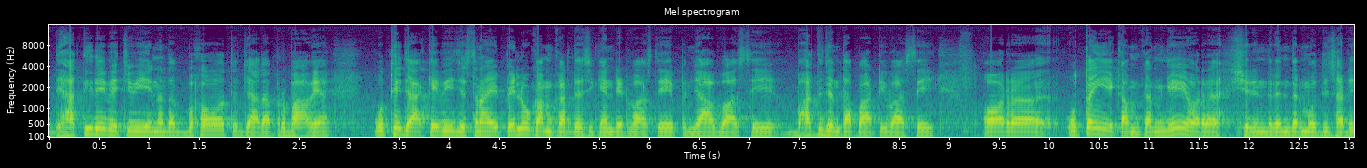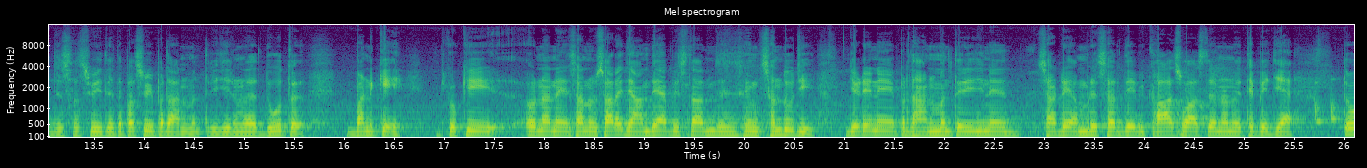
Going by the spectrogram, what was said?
ਦਿਹਾਤੀ ਦੇ ਵਿੱਚ ਵੀ ਇਹਨਾਂ ਦਾ ਬਹੁਤ ਜ਼ਿਆਦਾ ਪ੍ਰਭਾਵ ਹੈ ਉੱਥੇ ਜਾ ਕੇ ਵੀ ਜਿਸ ਤਰ੍ਹਾਂ ਇਹ ਪਹਿਲੋਂ ਕੰਮ ਕਰਦੇ ਸੀ ਕੈਂਡੀਡੇਟ ਵਾਸਤੇ, ਪੰਜਾਬ ਵਾਸਤੇ, ਭਾਰਤੀ ਜਨਤਾ ਪਾਰਟੀ ਵਾਸਤੇ ਔਰ ਉਤਾਂ ਹੀ ਇਹ ਕੰਮ ਕਰਨਗੇ ਔਰ ਸ਼੍ਰੀ ਨਰਿੰਦਰ ਮੋਦੀ ਸਾਡੇ ਜਸਸਵੀ ਤੇ ਤਪਸਵੀ ਪ੍ਰਧਾਨ ਮੰਤਰੀ ਜੀ ਉਹਨਾਂ ਦੇ ਦੂਤ ਬਣ ਕੇ, ਕਿਉਂਕਿ ਉਹਨਾਂ ਨੇ ਸਾਨੂੰ ਸਾਰੇ ਜਾਣਦੇ ਆ ਵੀ ਸਿੰਘ ਸੰਧੂ ਜੀ, ਜਿਹੜੇ ਨੇ ਪ੍ਰਧਾਨ ਮੰਤਰੀ ਜੀ ਨੇ ਸਾਡੇ ਅੰਮ੍ਰਿਤਸਰ ਦੇ ਵਿਕਾਸ ਵਾਸਤੇ ਉਹਨਾਂ ਨੂੰ ਇੱਥੇ ਭੇਜਿਆ। ਤੋ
